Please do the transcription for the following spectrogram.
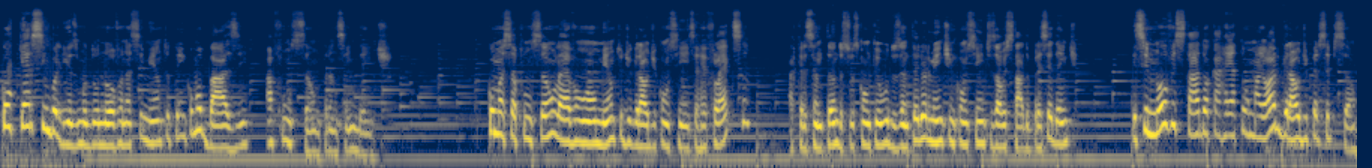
Qualquer simbolismo do novo nascimento tem como base a função transcendente. Como essa função leva a um aumento de grau de consciência reflexa, acrescentando-se os conteúdos anteriormente inconscientes ao estado precedente, esse novo estado acarreta um maior grau de percepção,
